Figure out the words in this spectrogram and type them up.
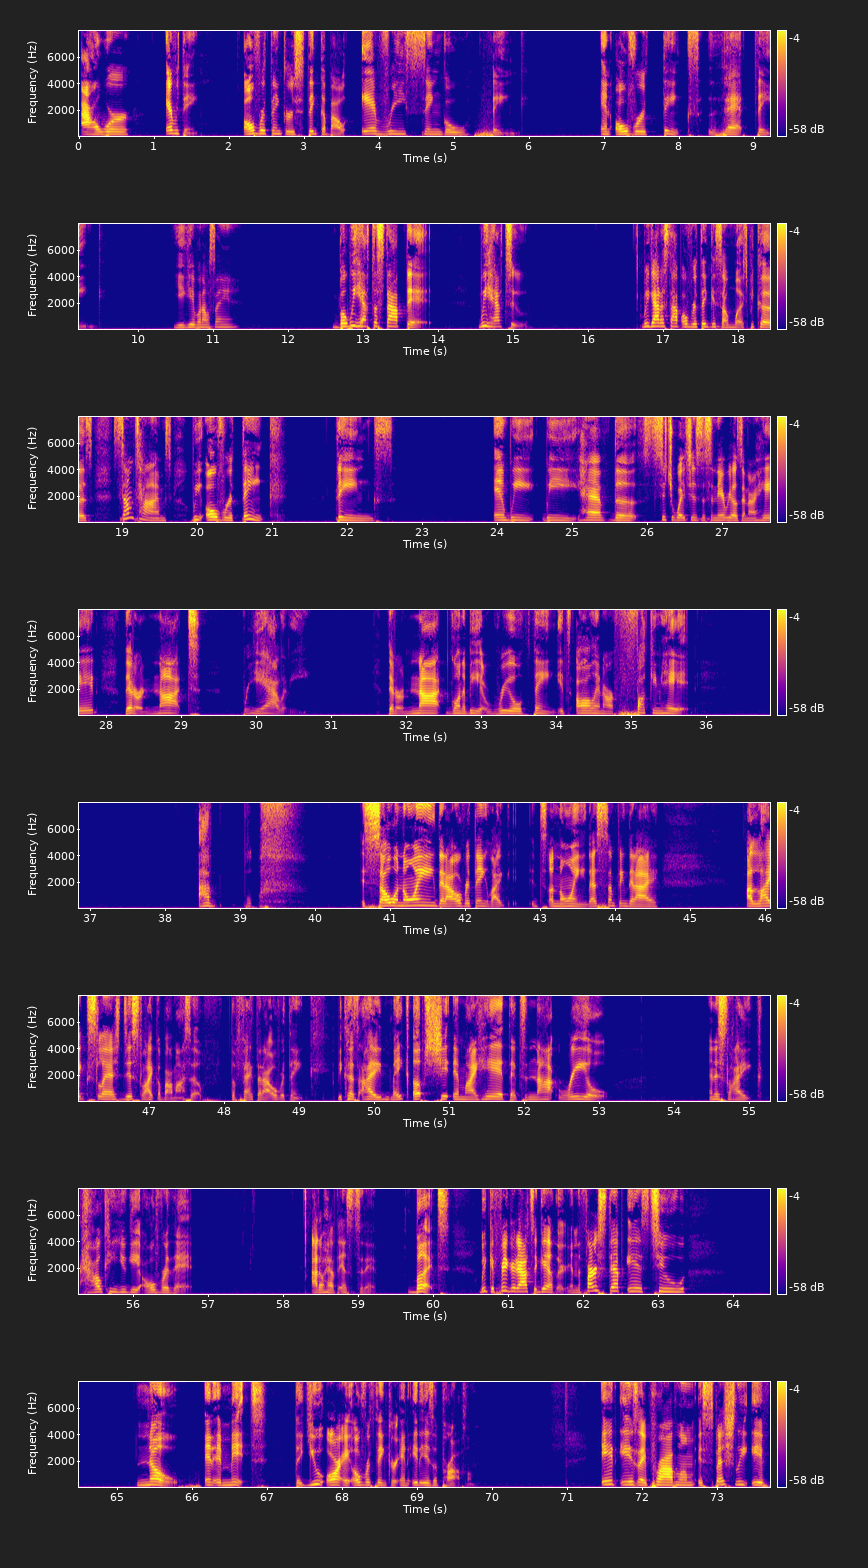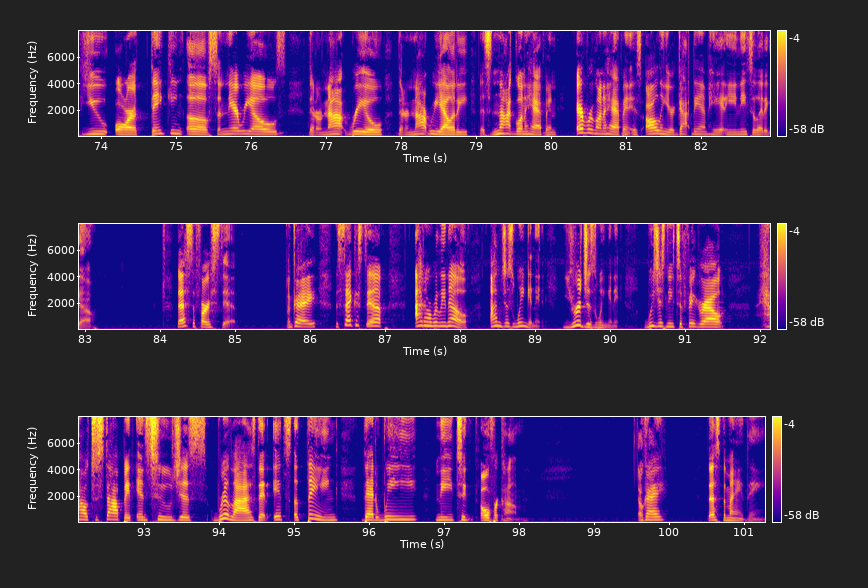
hour, everything. Overthinkers think about every single thing and overthinks that thing. You get what I'm saying? But we have to stop that. We have to. We got to stop overthinking so much because sometimes we overthink things and we we have the situations and scenarios in our head that are not reality that are not going to be a real thing it's all in our fucking head I it's so annoying that I overthink like it's annoying. That's something that I I like slash dislike about myself. The fact that I overthink. Because I make up shit in my head that's not real. And it's like, how can you get over that? I don't have the answer to that. But we can figure it out together. And the first step is to know and admit that you are a overthinker and it is a problem. It is a problem, especially if you are thinking of scenarios that are not real, that are not reality, that's not going to happen, ever going to happen. It's all in your goddamn head and you need to let it go. That's the first step. Okay? The second step, I don't really know. I'm just winging it. You're just winging it. We just need to figure out how to stop it and to just realize that it's a thing that we need to overcome. Okay? That's the main thing.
